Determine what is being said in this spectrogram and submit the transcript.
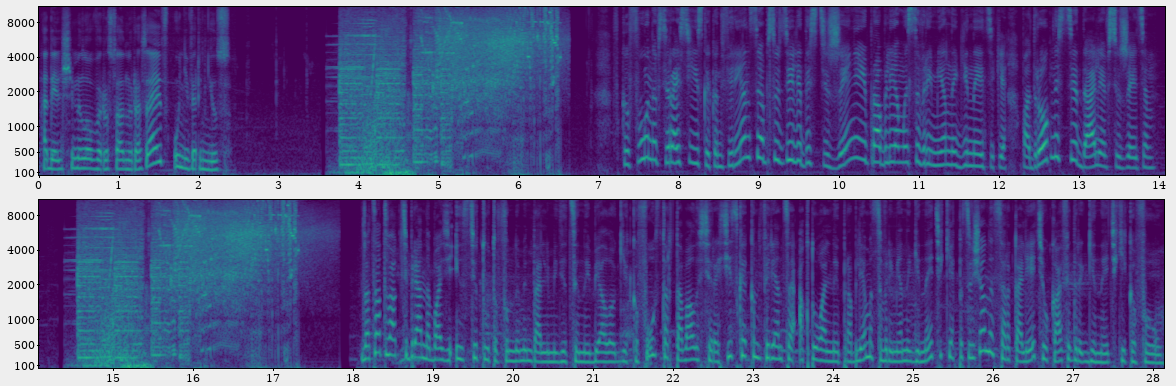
Адель Шамилова, Руслан Уразаев, Univer News. КФУ на Всероссийской конференции обсудили достижения и проблемы современной генетики. Подробности далее в сюжете. 20 октября на базе Института фундаментальной медицины и биологии КФУ стартовала Всероссийская конференция «Актуальные проблемы современной генетики», посвященная 40-летию кафедры генетики КФУ.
